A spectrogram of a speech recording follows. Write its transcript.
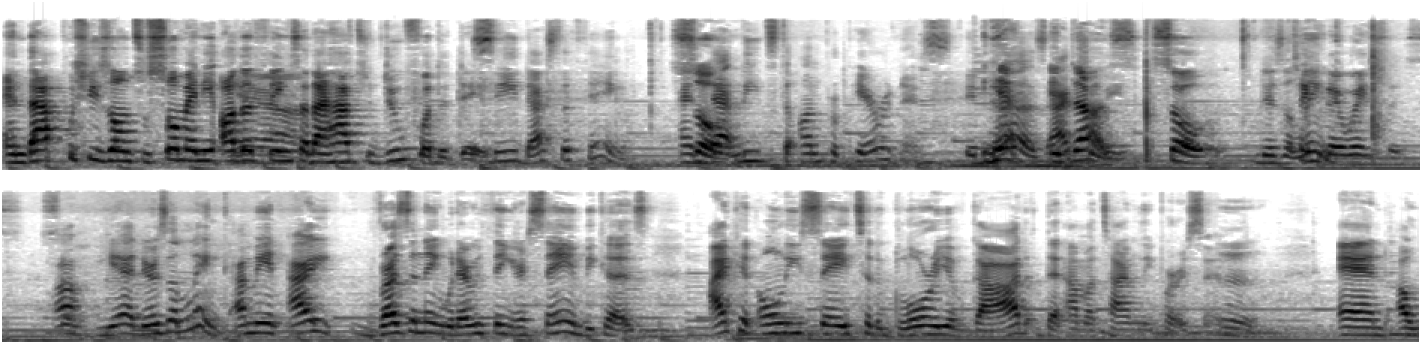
and that pushes on to so many other Yeah. things that I have to do for the day. See, that's the thing. And So- that leads to unpreparedness. It yeah, does, it actually. does. So There's a take link. it away, sis. Oh, yeah, there's a link. I mean, I resonate with everything you're saying because I can only say to the glory of God that I'm a timely person mm. and a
